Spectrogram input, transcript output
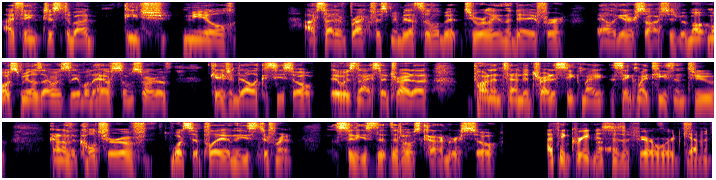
I think just about each meal outside of breakfast, maybe that's a little bit too early in the day for alligator sausage. But mo- most meals, I was able to have some sort of Cajun delicacy, so it was nice. I try to, pun intended, try to sink my sink my teeth into kind of the culture of what's at play in these different cities that, that host Congress. So I think greatness is a fair word, Kevin.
